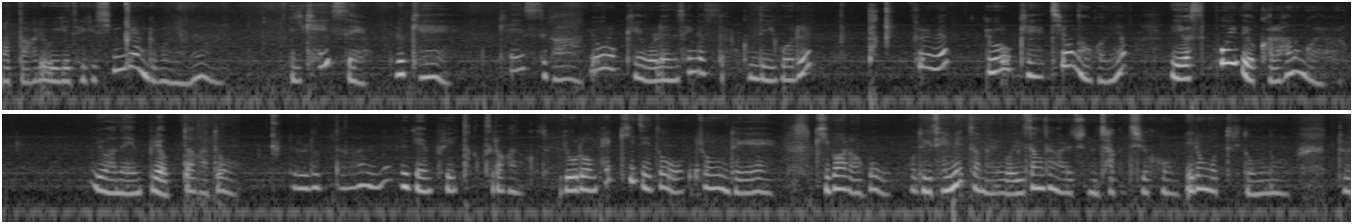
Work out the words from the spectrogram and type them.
맞다. 그리고 이게 되게 신기한 게 뭐냐면 이 케이스예요. 이렇게 케이스가 이렇게 원래는 생겼어요. 근데 이거를 탁 풀면 이렇게 튀어나오거든요. 근데 얘가 스포이드 역할을 하는 거예요. 이 안에 앰플이 없다가도 눌렀다가 하면 여기 앰플이 딱 들어가는 거죠. 이런 패키지도 좀 되게 기발하고 어, 되게 재밌잖아요. 이거 일상생활에 주는 작은 즐거움 이런 것들이 너무너무 더-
